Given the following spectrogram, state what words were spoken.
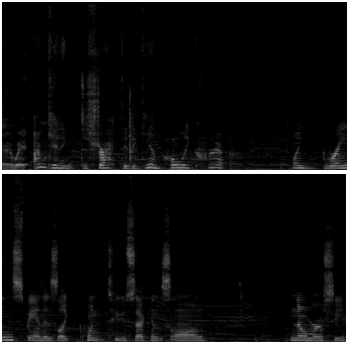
Wait, wait, I'm getting distracted again. Holy crap. My brain span is like 0.2 seconds long. No mercy.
